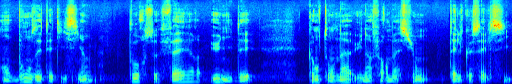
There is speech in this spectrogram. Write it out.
en bons zététiciens pour se faire une idée quand on a une information telle que celle-ci.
